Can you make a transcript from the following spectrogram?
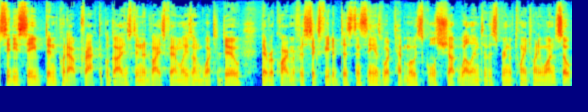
CDC didn't put out practical guidance, didn't advise families on what to do. Their requirement for six feet of distancing is what kept most schools shut well into the spring of 2021. So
